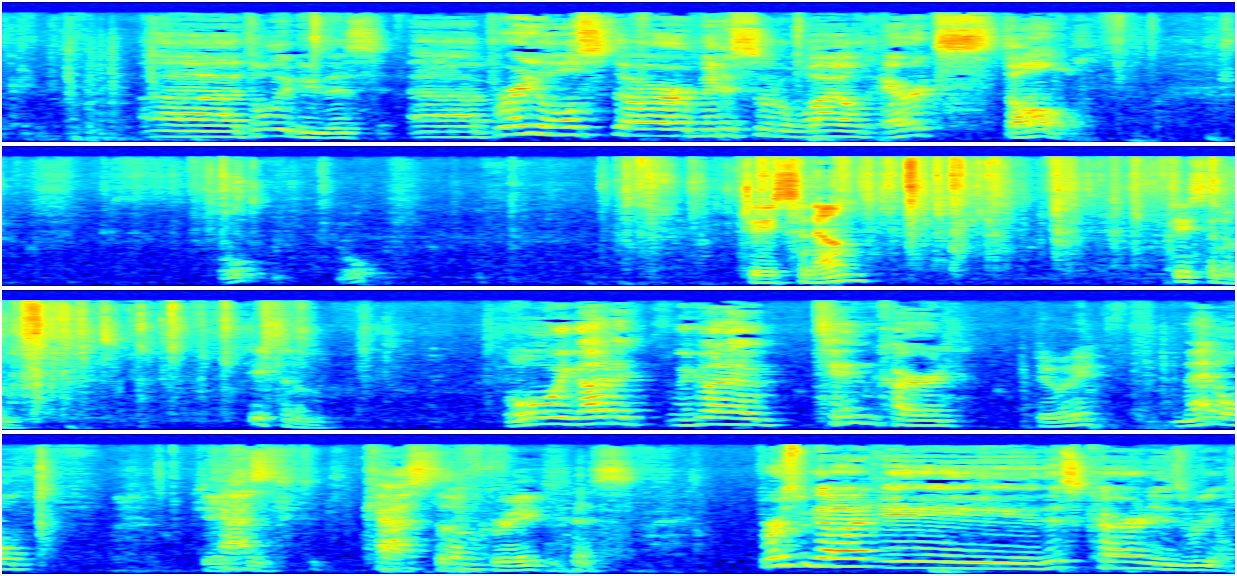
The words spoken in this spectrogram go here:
okay. Uh, totally knew this. Uh, Brady All Star Minnesota Wild Eric Staal. Oh, oh. Jason M. Jason M. Jason M. Oh, we got a we got a tin card Do we? metal Jason. cast cast of. greatness. First, we got a. This card is real.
